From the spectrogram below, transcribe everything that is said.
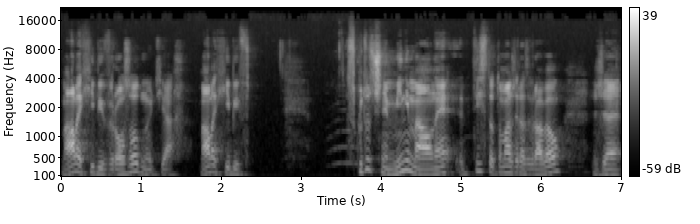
malé chyby v rozhodnutiach, malé chyby v skutočne minimálne, ty si to Tomáš raz vravel, že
